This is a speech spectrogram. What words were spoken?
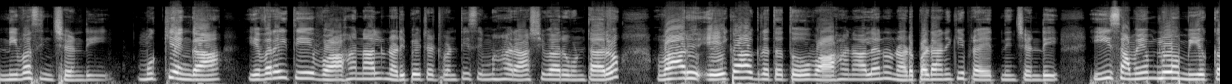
నివసించండి. ముఖ్యంగా ఎవరైతే వాహనాలు నడిపేటటువంటి సింహరాశి వారు ఉంటారో వారు ఏకాగ్రతతో వాహనాలను నడపడానికి ప్రయత్నించండి. ఈ సమయంలో మీ యొక్క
